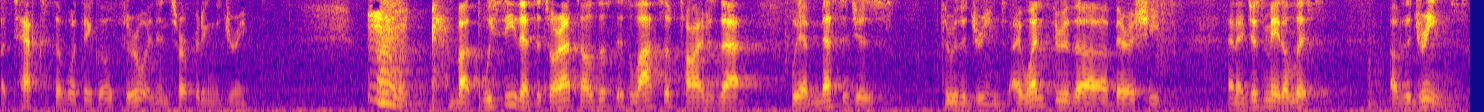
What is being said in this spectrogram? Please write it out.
a text of what they go through in interpreting the dream. but we see that the Torah tells us there's lots of times that we have messages through the dreams. I went through the Bereshit and I just made a list of the dreams.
